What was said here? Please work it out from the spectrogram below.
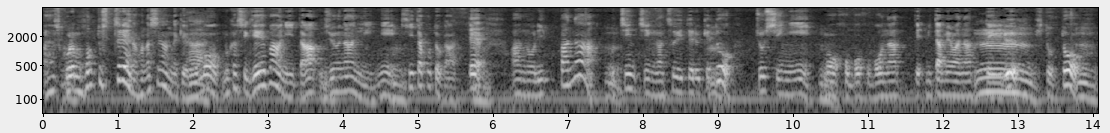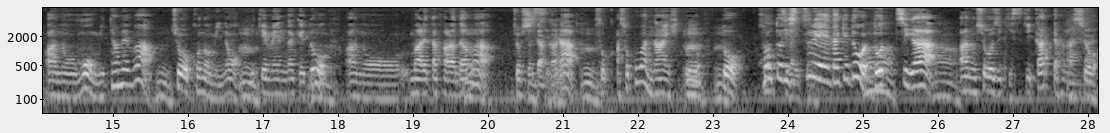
私これも本当失礼な話なんだけれども、昔ゲーバーにいた十何人に聞いたことがあって、うん。あの立派なうんおちんちんがついてるけど、女子にもうほぼほぼなって見た目はなっている人と、うん。あのもう見た目はうん。超好みのイケメンだけど、うん。あの生まれた体は女子だから、うん。そあそこはない人と、うん。うん。本当に失礼だけどうんどっちが、うん。あの正直好きかって話を、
